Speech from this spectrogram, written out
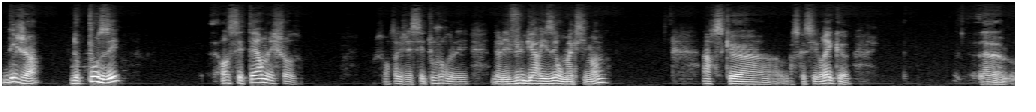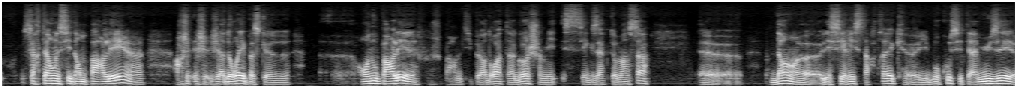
déjà, de poser en ces termes les choses. C'est pour ça que j'essaie toujours de les, vulgariser au maximum. Parce que, parce que c'est vrai que euh, certains ont essayé d'en parler. Euh, j'ai adoré parce que euh, on nous parlait, je pars un petit peu à droite, à gauche, mais c'est exactement ça. Euh, dans euh, les séries Star Trek, beaucoup s'étaient amusés,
